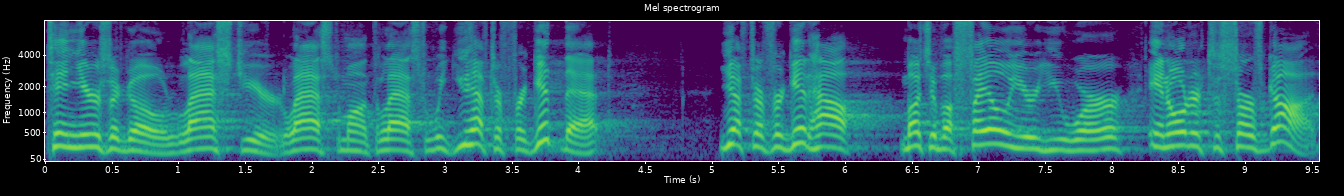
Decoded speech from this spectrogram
10 years ago, last year, last month, last week. You have to forget that you have to forget how much of a failure you were in order to serve God.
